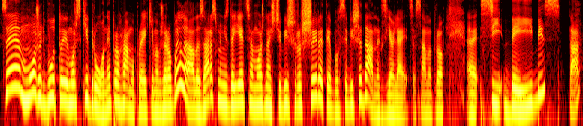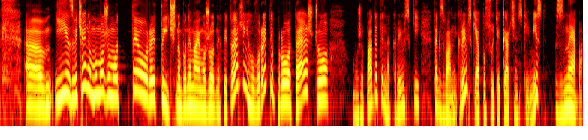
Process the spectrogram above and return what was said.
Це можуть бути морські дрони, програму, про які ми вже робили, але зараз мені здається, можна ще більш розширити, бо все більше даних з'являється саме про Sea Babies. Так? Е, і, звичайно, ми можемо теоретично, бо не маємо жодних підтверджень, говорити про те, що може падати на кримський, так званий кримський, а по суті Керченський міст з неба.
